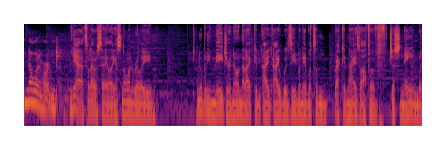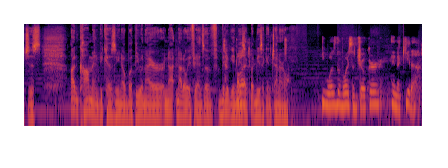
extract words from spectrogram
no one important. Yeah, that's what I was saying. Like, it's no one really, nobody major, no one that I could, I, I was even able to recognize off of just name, which is uncommon because you know both you and I are not not only fans of video game music But- but music in general. He was the voice of Joker in Akita.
